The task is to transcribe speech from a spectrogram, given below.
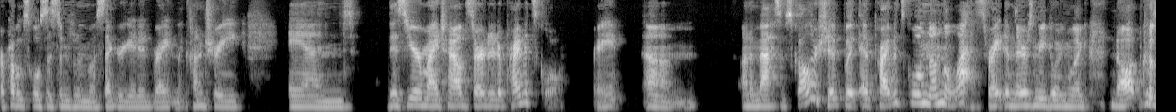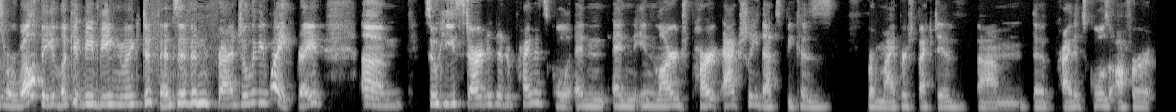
our public school system is one of the most segregated right in the country. And this year my child started a private school right? Um on a massive scholarship, but at private school nonetheless, right? And there's me going like, not because we're wealthy. Look at me being like defensive and fragilely white, right? Um, so he started at a private school, and and in large part, actually, that's because from my perspective, um, the private schools offer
